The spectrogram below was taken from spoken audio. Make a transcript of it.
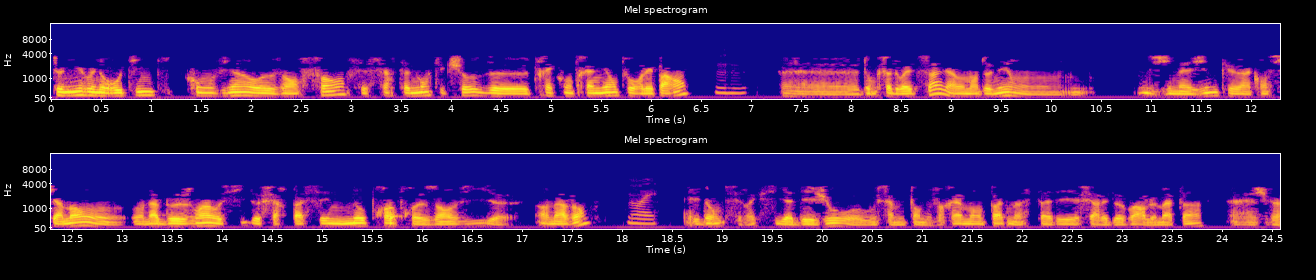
tenir une routine qui convient aux enfants, c'est certainement quelque chose de très contraignant pour les parents. Mm-hmm. Euh, donc ça doit être ça. à un moment donné, on, j'imagine que inconsciemment, on, a besoin aussi de faire passer nos propres envies euh, en avant. Ouais. Et donc, c'est vrai que s'il y a des jours où ça me tente vraiment pas de m'installer et faire les devoirs le matin, euh, je vais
